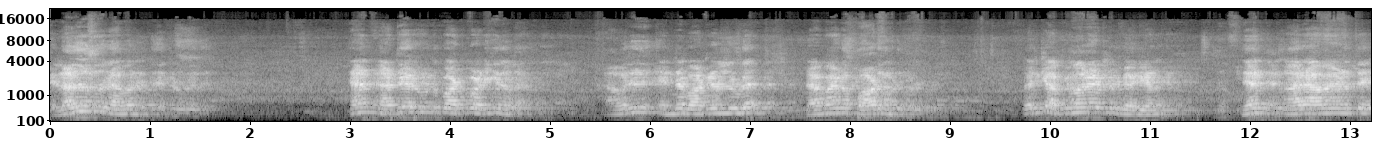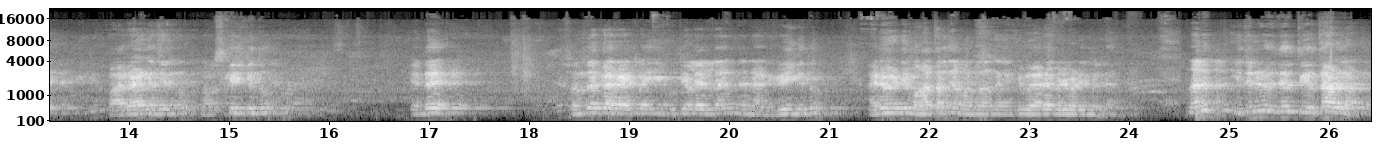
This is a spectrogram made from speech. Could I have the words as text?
എല്ലാ ദിവസവും രാമനുണ്ട് എന്റെ ഉള്ളിൽ ഞാൻ നാട്ടുകാരെ കൊണ്ട് പാട്ട് പാടിക്കുന്നതാണ്. അവർ എന്റെ പാട്ടുകളിലൂടെ രാമായണം പാടുന്നുണ്ട്. എനിക്ക് അഭിമാനമായിട്ടുള്ളൊരു കാര്യമാണ്. ഞാൻ ആ രാമായണത്തെ പാരായണം ചെയ്യുന്നു നമസ്കരിക്കുന്നു. എന്റെ സ്വന്തക്കാരായിട്ടുള്ള ഈ കുട്ടികളെല്ലാം ഞാൻ അനുഗ്രഹിക്കുന്നു. അതിനുവേണ്ടി മാത്രം ഞാൻ വന്നതാണ്. എനിക്ക് വേറെ പരിപാടിയൊന്നുമില്ല. എന്നാലും ഇതിനൊരു ഇത് തീർത്ഥാടനമാണ്.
